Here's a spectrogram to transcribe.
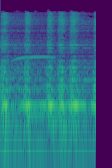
Gracias.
